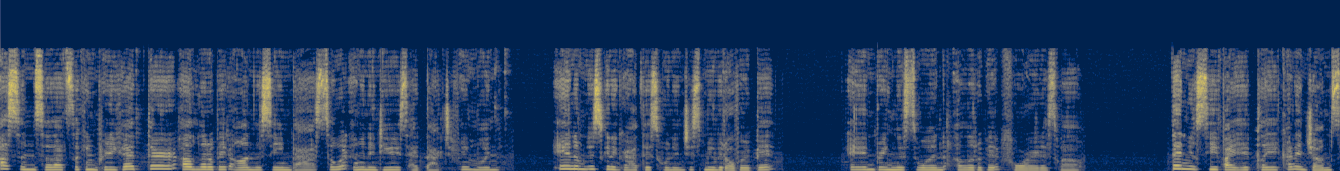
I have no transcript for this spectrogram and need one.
Awesome, so that's looking pretty good. They're a little bit on the same path, so what I'm going to do is head back to frame 1. And I'm just going to grab this one and just move it over a bit. And bring this one a little bit forward as well. Then you'll see if I hit play, it kind of jumps.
